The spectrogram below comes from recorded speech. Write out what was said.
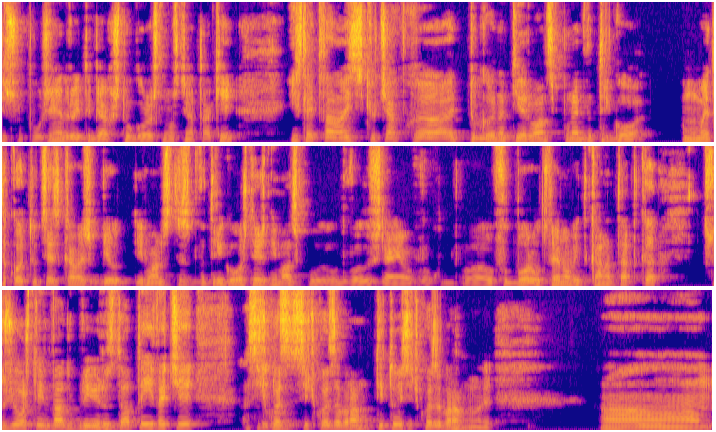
лично положение, другите бяха що горе с носни атаки. И след това нали, всички очакваха е, тук mm. на тия ирландци поне 2-3 гола. В момента, който ЦСКА беше бил от ирландците с 2-3 гола, ще да има от въодушевление в, в отбора, от фенове и така нататък. Служи още един два добри резултата и вече всичко е, всичко е забрано. Тито и всичко е забрано. Нали? А,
